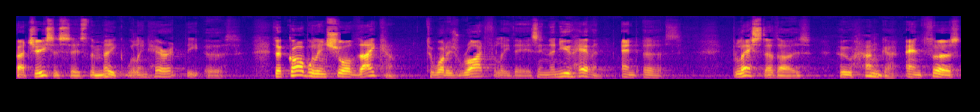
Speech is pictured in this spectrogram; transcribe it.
But Jesus says the meek will inherit the earth, that God will ensure they come to what is rightfully theirs in the new heaven and earth. Blessed are those who hunger and thirst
